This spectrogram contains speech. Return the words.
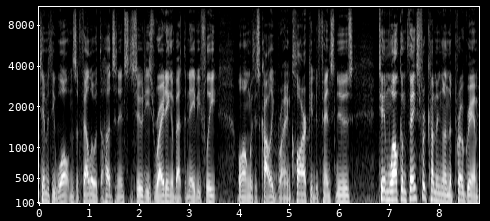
Timothy Walton's a fellow at the Hudson Institute. He's writing about the Navy fleet along with his colleague Bryan Clark in Defense News. Tim, welcome. Thanks for coming on the program.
